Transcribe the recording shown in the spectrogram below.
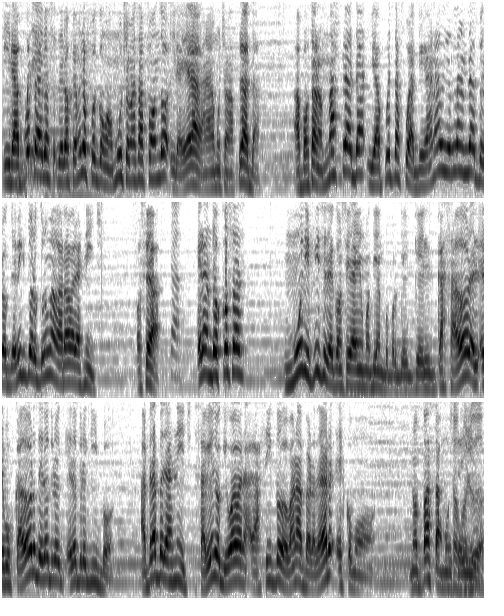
Y la apuesta Sí. de, los, de los gemelos fue como mucho más a fondo y la idea era ganar mucho más plata. Apostaron más plata y la apuesta fue a que ganaba Irlanda, pero que Víctor Krum agarraba la snitch. O sea, Ya. eran dos cosas muy difíciles de conseguir al mismo tiempo, porque que el cazador, el, el buscador del otro, el otro equipo atrape la snitch sabiendo que igual van a- así todo van a perder, es como no pasa muy Sos seguido. boludo.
